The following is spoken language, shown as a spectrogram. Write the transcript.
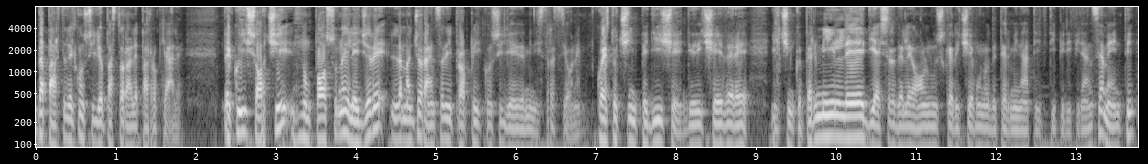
da parte del Consiglio pastorale parrocchiale per cui i soci non possono eleggere la maggioranza dei propri consiglieri di amministrazione. Questo ci impedisce di ricevere il 5 per 1000, di essere delle onlus che ricevono determinati tipi di finanziamenti,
